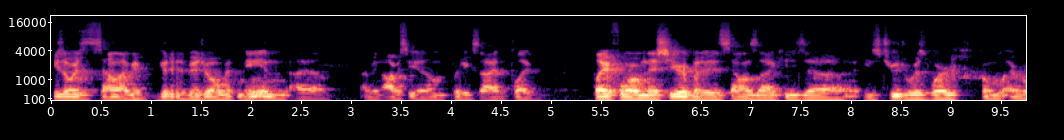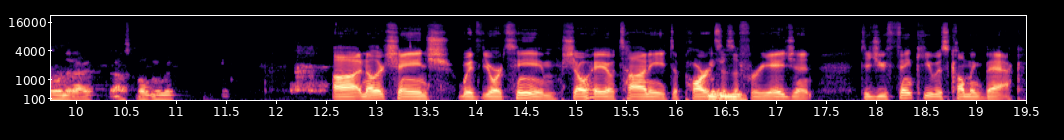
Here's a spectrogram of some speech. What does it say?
he's always sounded like a good individual with me. And uh, I mean, obviously, I'm pretty excited to play play for him this year. But it sounds like he's uh, he's true to his word from everyone that I, I've spoken with. Uh, another change with your team, Shohei Ohtani departs mm-hmm. as a mm-hmm. free agent. Did you think he was coming back?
